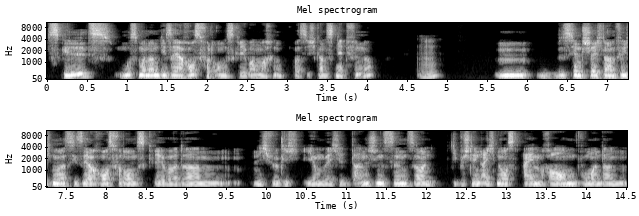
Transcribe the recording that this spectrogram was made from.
Skills muss man dann diese Herausforderungsgräber machen, was ich ganz nett finde. Mhm. Ein bisschen schlechter finde ich nur, dass diese Herausforderungsgräber dann nicht wirklich irgendwelche Dungeons sind, sondern die bestehen eigentlich nur aus einem Raum, wo man dann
